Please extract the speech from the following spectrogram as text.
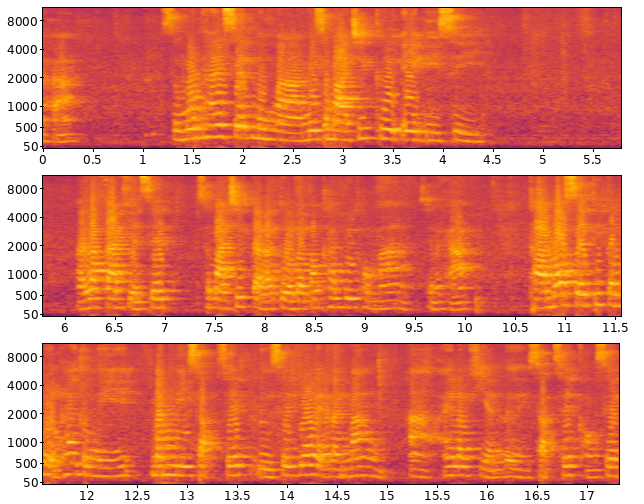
นะคะ สมมุติให้เซตหนึ่งมา มีสมาชิกคือ A B C หลักการเขียนเซตสมาชิกแต่ละตัวเราต้องขั้นด้วยคอมมาใช่ไหมคะ ถามว่าเซตที่กำหนดให้ตรงนี้ มันมีสับเซตหรือเซตย่อยอะไรมั่งอ่าให้เราเขียนเลยสับเซตของเซต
